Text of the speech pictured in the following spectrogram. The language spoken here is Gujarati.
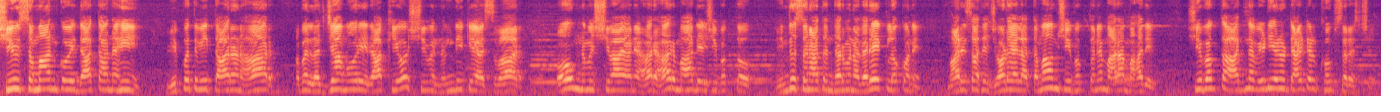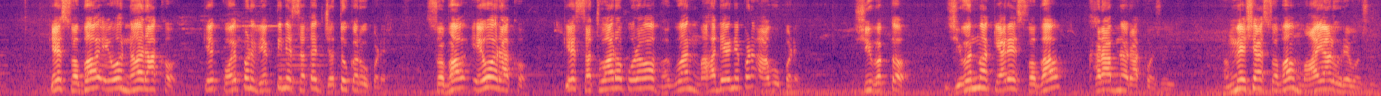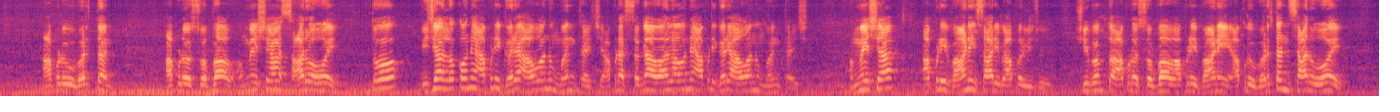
શિવ સમાન કોઈ દાતા નહીં. વિપતવી તારણ હાર. હવે લજ્જા મોરી રાખ્યો શિવ નંદી કે અસવાર. ઓમ નમઃ શિવાય અને હર હર મહાદેવ શિવ ભક્તો. હિન્દુ સનાતન ધર્મના દરેક લોકોને મારી સાથે જોડાયેલા તમામ શિવ ભક્તોને મારા મહાદેવ. શિવ ભક્તો આજના વિડીયોનું ટાઇટલ ખૂબ સરસ છે. કે સ્વભાવ એવો ન રાખો કે કોઈ પણ વ્યક્તિને સતત જતું કરવું પડે. સ્વભાવ એવો રાખો કે સથવારો પુરાવા ભગવાન મહાદેવને પણ આવવું પડે. શિવ ભક્તો જીવનમાં ક્યારેય સ્વભાવ ખરાબ ન રાખવો જોઈએ. હંમેશા સ્વભાવ માયાળુ રહેવો જોઈએ. આપણું વર્તન, આપણો સ્વભાવ હંમેશા સારો હોય તો બીજા લોકોને આપણી ઘરે આવવાનું મન થાય છે. આપણા સગા વહાલાઓને આપણી ઘરે આવવાનું મન થાય છે. હંમેશા આપણી વાણી સારી વાપરવી જોઈએ. શિવ ભક્તો, આપણો સ્વભાવ, આપણી વાણી, આપણું વર્તન સારું હોય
